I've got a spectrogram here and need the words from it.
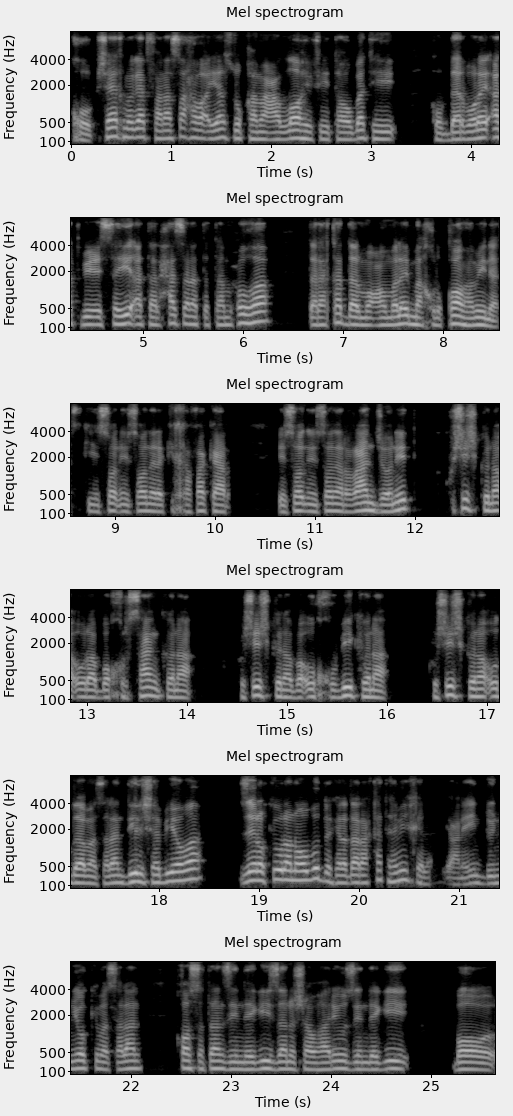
خب شیخ میگه فنصح و یصدق مع الله فی توبته. خب درباره اتبع السیئه الحسنه تمحوها در حقیقت در معامله مخلوقان همین است که انسان انسان را که خفه کرد انسان انسان را رنجانید کوشش کنه او را با خرسنگ کنه کوشش کنه با او خوبی کنه کوشش کنه او در مثلا دل شبیه و زیرا که او را نابود بکنه در حقیقت همین خیلی یعنی این دنیا که مثلا خاصتا زندگی زن و شوهری و زندگی با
